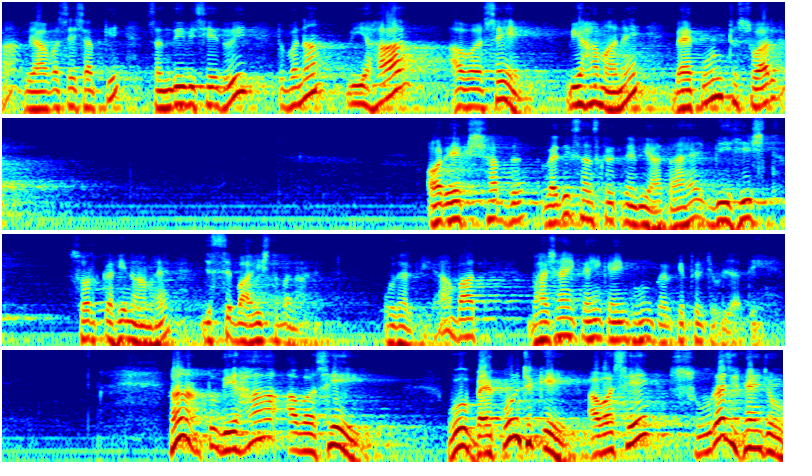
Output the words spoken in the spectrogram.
हाँ व्यावसे शब्द की संधि विच्छेद हुई तो बना विहा अवसे। विहा माने बैकुंठ स्वर्ग। और एक शब्द वैदिक संस्कृत में भी आता है बिहिष्ट स्वर्ग का ही नाम है, जिससे बाहिष्ट बना है। उधर भी हाँ बात, भाषाएँ कहीं कहीं घूम करके फिर जुड़ जाती हैं। हाँ तो विहा अवसे, वो बैकुंठ के अवसे सूरज हैं जो,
